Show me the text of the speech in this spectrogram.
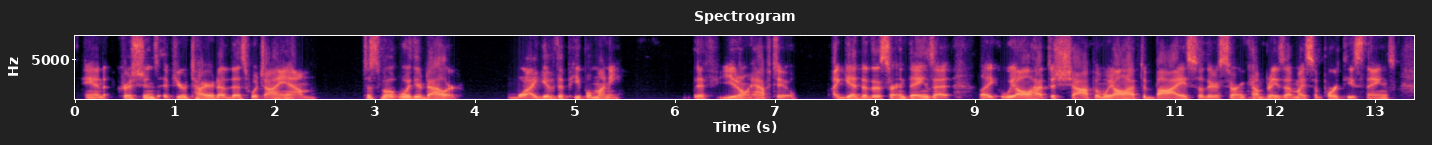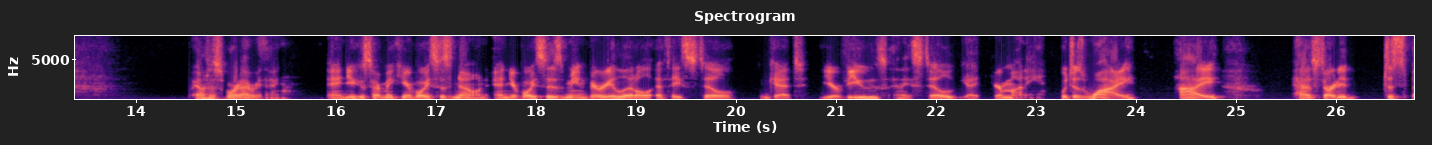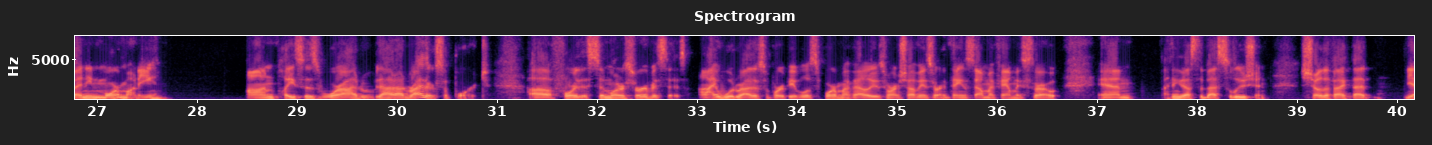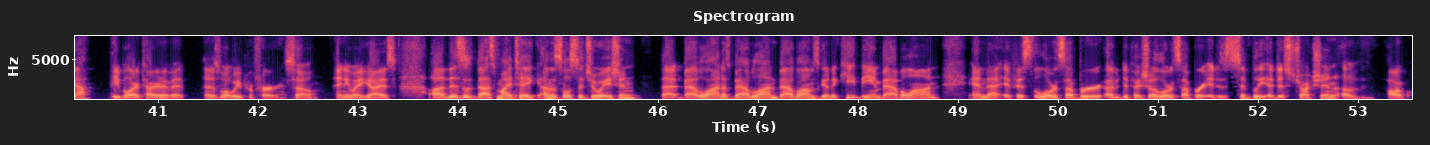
And Christians, if you're tired of this, which I am, just vote with your dollar. Why give the people money if you don't have to? I get that there's certain things that like we all have to shop and we all have to buy. So there's certain companies that might support these things. We don't have to support everything and you can start making your voices known. And your voices mean very little if they still get your views and they still get your money, which is why I have started just spending more money on places where I'd that I'd rather support uh, for the similar services. I would rather support people to support my values, who aren't shoving certain things down my family's throat, and I think that's the best solution. Show the fact that yeah, people are tired of it is what we prefer. So anyway, guys, uh, this is that's my take on this whole situation. That Babylon is Babylon. Babylon's going to keep being Babylon, and that if it's the Lord's Supper, a depiction of the Lord's Supper, it is simply a destruction of, of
